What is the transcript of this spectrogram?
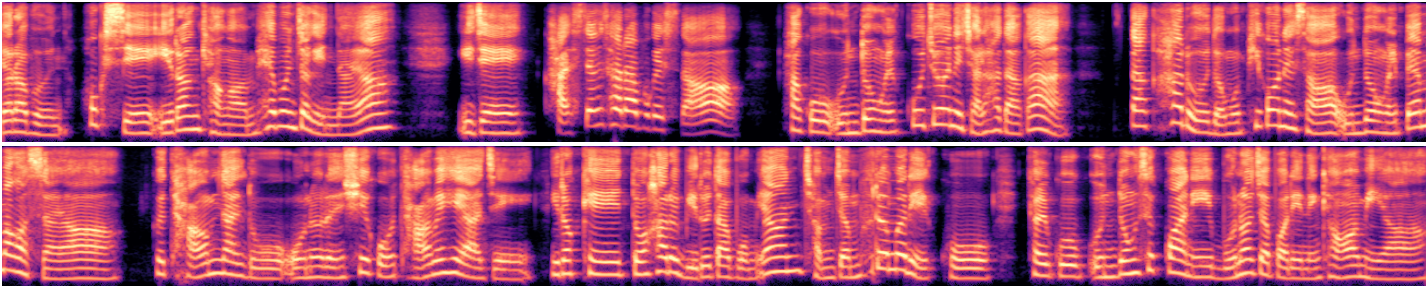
여러분, 혹시 이런 경험 해본 적 있나요? 이제 갓생 살아보겠어 하고 운동을 꾸준히 잘 하다가 딱 하루 너무 피곤해서 운동을 빼먹었어요. 그 다음 날도 오늘은 쉬고 다음에 해야지. 이렇게 또 하루 미루다 보면 점점 흐름을 잃고 결국 운동 습관이 무너져 버리는 경험이요.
